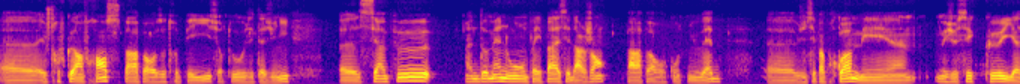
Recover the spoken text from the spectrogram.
Euh, et je trouve qu'en France, par rapport aux autres pays, surtout aux États-Unis, c'est un peu un domaine où on ne paye pas assez d'argent par rapport au contenu web. je ne sais pas pourquoi, mais, mais je sais qu'il y a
